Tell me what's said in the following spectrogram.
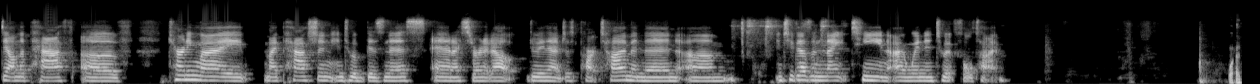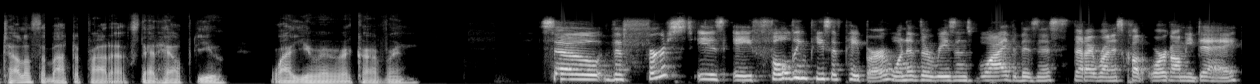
down the path of turning my my passion into a business. And I started out doing that just part time. And then um, in 2019, I went into it full time. Well, tell us about the products that helped you while you were recovering so, the first is a folding piece of paper. One of the reasons why the business that I run is called Origami Day.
